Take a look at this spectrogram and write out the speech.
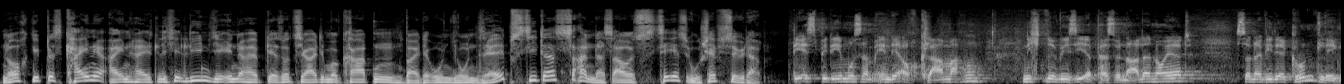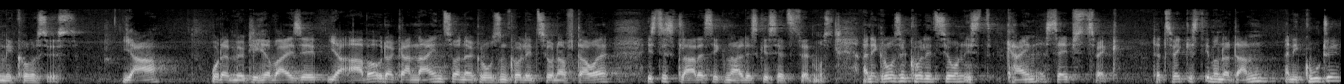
Noch gibt es keine einheitliche Linie innerhalb der Sozialdemokraten. Bei der Union selbst sieht das anders aus. CSU-Chef Söder. Die SPD muss am Ende auch klar machen, nicht nur wie sie ihr Personal erneuert, sondern wie der grundlegende Kurs ist. Ja oder möglicherweise ja aber oder gar nein zu einer großen Koalition auf Dauer ist das klare Signal, das gesetzt werden muss. Eine große Koalition ist kein Selbstzweck. Der Zweck ist immer nur dann, eine gute,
